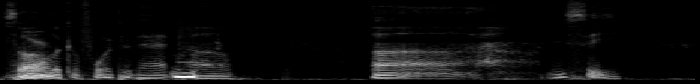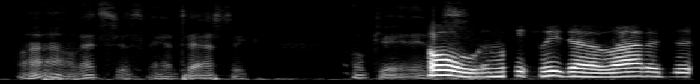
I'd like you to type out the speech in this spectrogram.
So Yeah. I'm looking forward to that. Mhm. Um, uh, let me see. Wow, that's just fantastic. Okay. and Oh, and we, we got a lot of good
